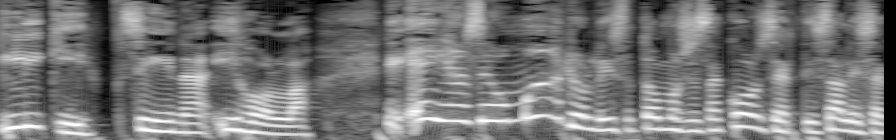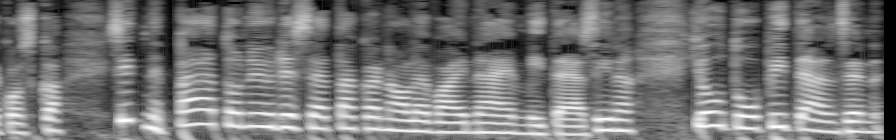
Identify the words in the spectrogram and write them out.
liki siinä iholla. Niin eihän se ole mahdollista tuommoisessa konserttisalissa, koska sitten ne päät on yhdessä ja takana oleva ei näe mitään. Ja siinä joutuu pitämään sen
